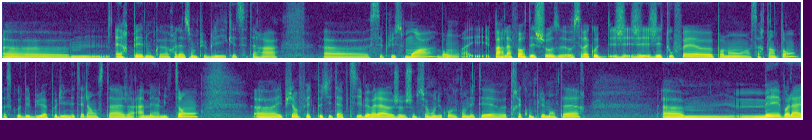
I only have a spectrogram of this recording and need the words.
RP, donc relations publiques, etc., euh, c'est plus moi. Bon, par la force des choses, euh, c'est vrai que j'ai- tout fait euh, pendant un certain temps, parce qu'au début, Apolline était là en stage à, à mi-temps. Et puis, en fait, petit à petit, ben voilà, je, me suis rendu compte qu'on était très complémentaires. mais voilà,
